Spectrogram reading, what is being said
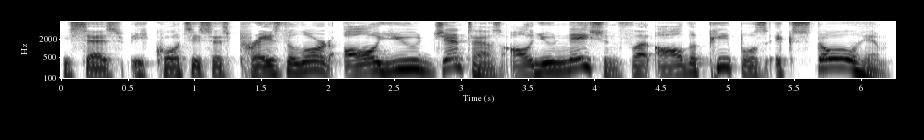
he says, he quotes, he says, Praise the Lord, all you Gentiles, all you nations, let all the peoples extol him.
